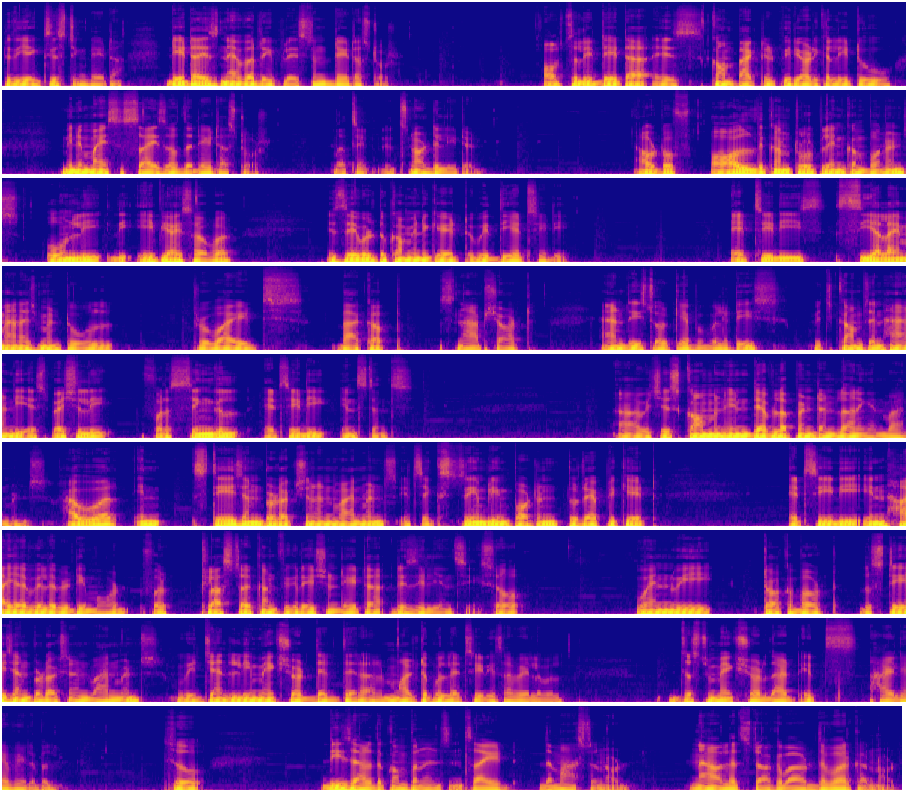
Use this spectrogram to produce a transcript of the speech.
to the existing data. Data is never replaced in the data store. Obsolete data is compacted periodically to minimize the size of the data store. That's it, it's not deleted. Out of all the control plane components, only the API server is able to communicate with the etcd. Etcd's CLI management tool provides backup, snapshot, and restore capabilities, which comes in handy especially for a single etcd instance. Uh, which is common in development and learning environments. However, in stage and production environments, it's extremely important to replicate etcd in high availability mode for cluster configuration data resiliency. So, when we talk about the stage and production environments, we generally make sure that there are multiple etcds available just to make sure that it's highly available. So, these are the components inside the master node. Now, let's talk about the worker node.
